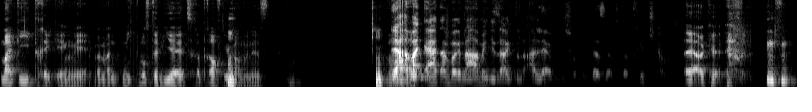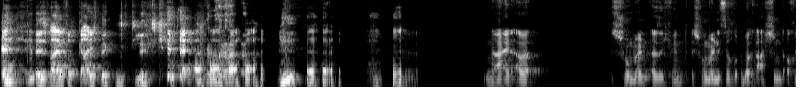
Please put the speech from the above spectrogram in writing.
Magietrick irgendwie, wenn man nicht wusste, wie er jetzt gerade draufgekommen ist. Ja, aber er hat einfach Namen gesagt und alle haben geschummelt. Das ist einfach der Trick, glaube ich. Ja, okay. Es war einfach gar nicht mehr gut Glück. Nein, aber Schummeln, also ich finde, Schummeln ist auch überraschend, auch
